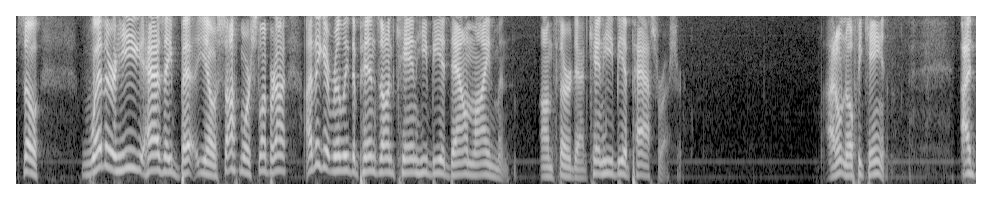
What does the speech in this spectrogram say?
So whether he has a be, you know sophomore slump or not, I think it really depends on can he be a down lineman on third down? Can he be a pass rusher? I don't know if he can. I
